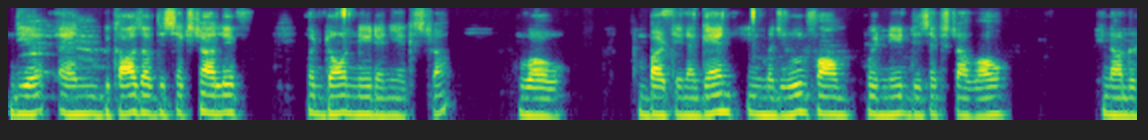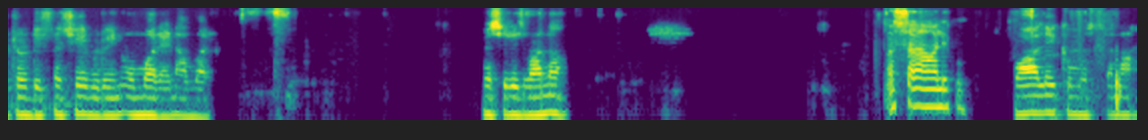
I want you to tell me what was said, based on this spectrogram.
the and because of this extra alif, we don't need any extra vowel. But in again, in Majrur form, we need this extra vowel in order to differentiate between Umar and Amar. Mr. Rizwana, Assalamu alaikum. wa alaikum assalam.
